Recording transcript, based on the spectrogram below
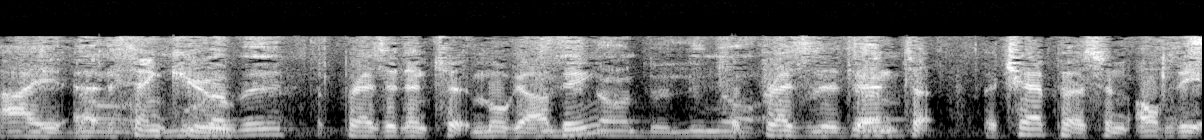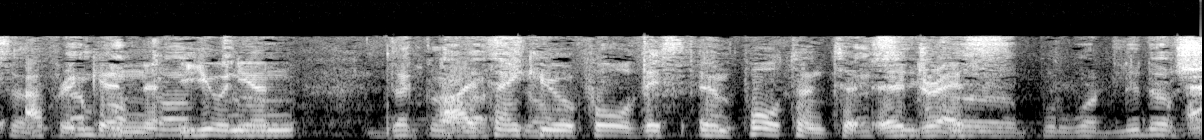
I uh, thank you, Mugabe, President Mugabe, Président de l'Union President, africaine, uh, Chairperson of the African importante Union. I thank you for this important address que pour votre leadership,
